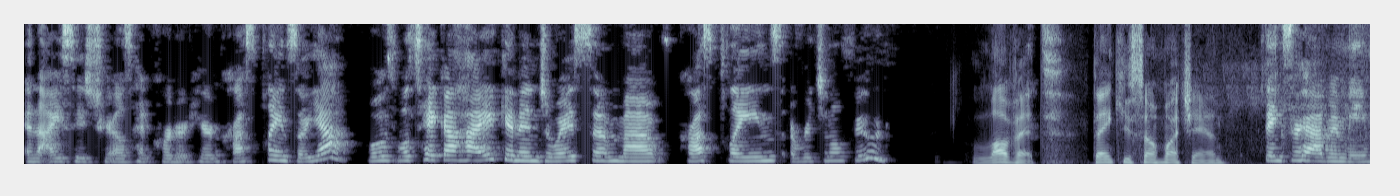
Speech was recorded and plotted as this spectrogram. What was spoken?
and the Ice Age Trail is headquartered here in Cross Plains. So yeah, we'll, we'll take a hike and enjoy some uh, Cross Plains original food. Love it. Thank you so much, Anne. Thanks for having me.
